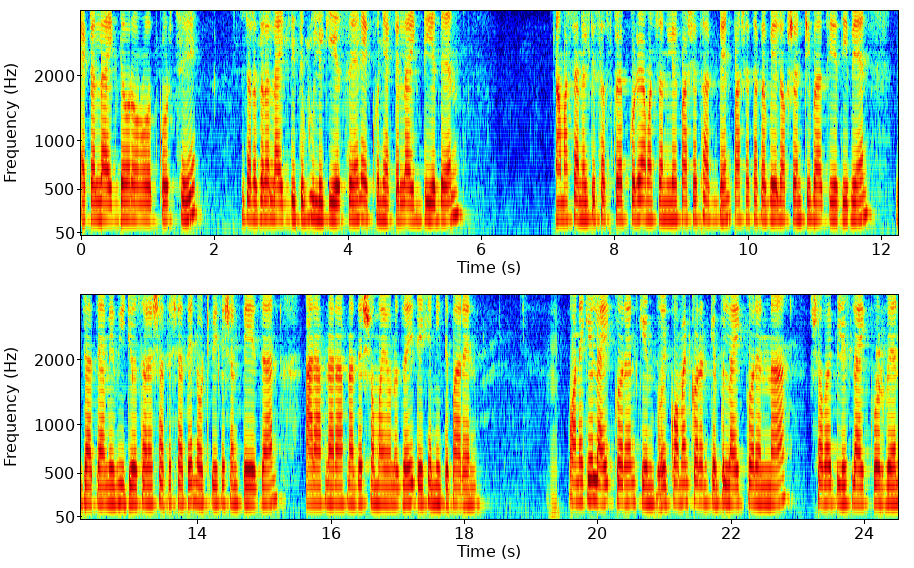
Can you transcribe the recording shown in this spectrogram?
একটা লাইক দেওয়ার অনুরোধ করছি। যারা যারা লাইক দিতে ভুলে গিয়েছেন, এক্ষুনি একটা লাইক দিয়ে দেন। আমার চ্যানেলটি সাবস্ক্রাইব করে আমার চ্যানেলের পাশে থাকবেন। পাশে থাকা বেল অপশানটি বাজিয়ে দিবেন, যাতে আমি ভিডিও ছাড়ার সাথে সাথে নোটিফিকেশন পেয়ে যান আর আপনারা আপনাদের সময় অনুযায়ী দেখে নিতে পারেন। অনেকে লাইক করেন কিন্তু ওই কমেন্ট করেন কিন্তু লাইক করেন না। সবাই প্লিজ লাইক করবেন।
